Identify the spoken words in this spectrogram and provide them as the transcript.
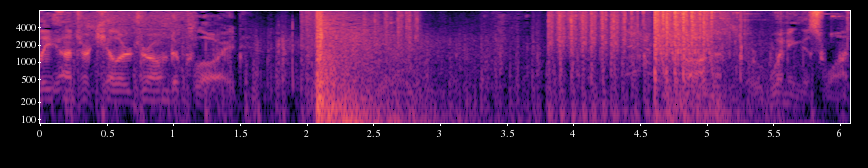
Friendly hunter-killer drone deployed. We're winning this one.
